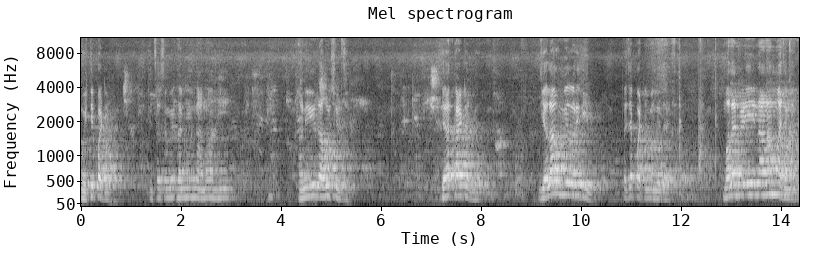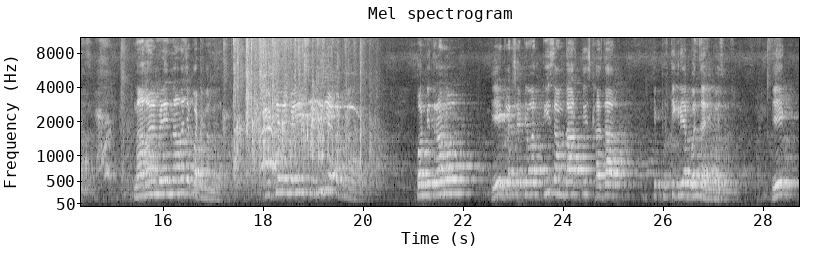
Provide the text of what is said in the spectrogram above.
मोहिते पाटील. त्यांचा समेत आम्ही नाना आम्ही आणि राहुल शेटजी त्यात काय ठरलं? ज्याला उमेदवारी देईल त्याच्या पाठीमागं जायचं. मला मिळेल नाना माझ्या मागे. नाना मिळेल नानाच्या पाठीमागे जायचं. शिर्जीला मिळेल शिर्जीच्या पाठीमागे जायचं. पण मित्रांनो एक लक्षात ठेवा तीस आमदार तीस खासदार ही प्रतिक्रिया बंद झाली पाहिजे. एक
